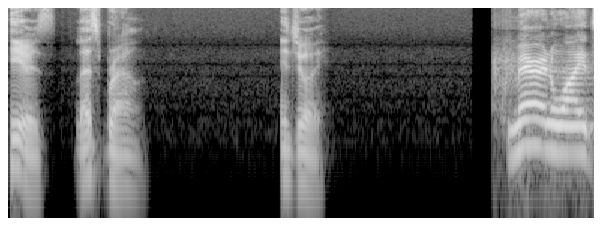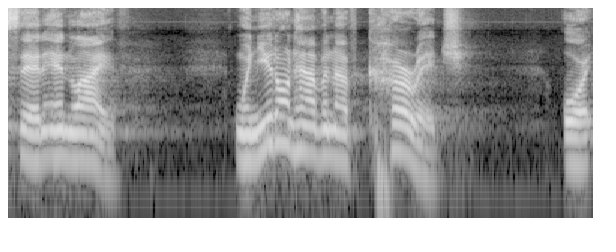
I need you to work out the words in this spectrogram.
Here's Les Brown. Enjoy. Marion White said in life, when you don't have enough courage or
